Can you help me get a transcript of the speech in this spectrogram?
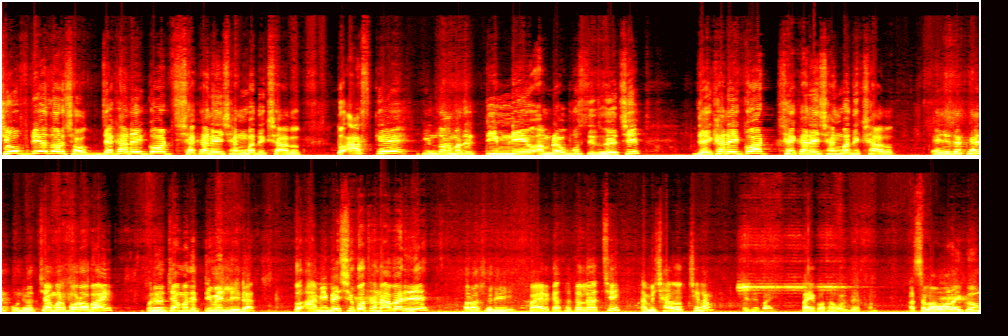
সুপ্রিয় দর্শক, যেখানেই গড, সেখানেই সাংবাদিক স্বাগত। তো আজকে কিন্তু আমাদের টিম নিয়ে আমরা উপস্থিত হয়েছি। যেখানেই গড, সেখানেই সাংবাদিক স্বাগত। এই যে দেখেন, উনি হচ্ছে আমার বড় ভাই, উনি হচ্ছে আমাদের টিমের লিডার তো আমি বেশি কথা না বাড়িয়ে সরাসরি ভাইয়ের কাছে চলে যাচ্ছি। আমি স্বাগত ছিলাম। এই যে ভাই ভাই কথা বলবে এখন। আসসালামু আলাইকুম,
